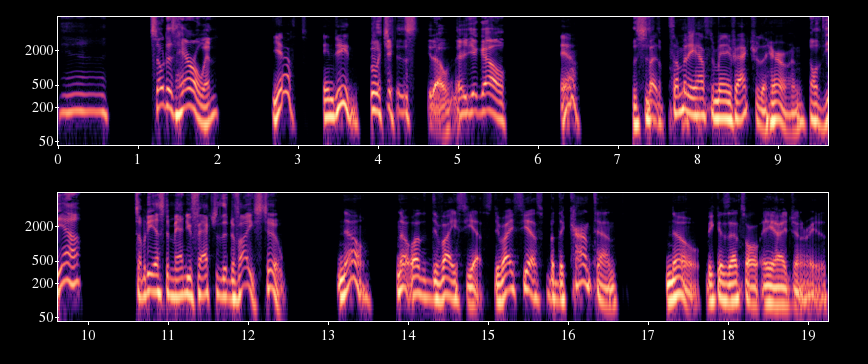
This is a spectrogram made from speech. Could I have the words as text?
Yeah. So does heroin, Yes, indeed. which is, you know, there you go. Yeah. This is But the, somebody this- has to manufacture the heroin. Oh, yeah. Somebody has to manufacture the device too. No, no. Well, the device, yes, device, yes, but the content, no, because that's all AI generated.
